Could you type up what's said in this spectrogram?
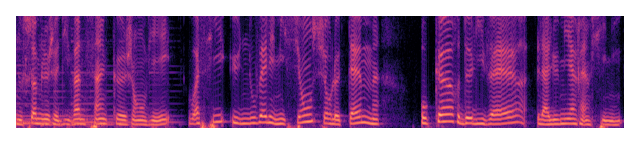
Nous sommes le jeudi 25 janvier. Voici une nouvelle émission sur le thème Au cœur de l'hiver, la lumière infinie.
